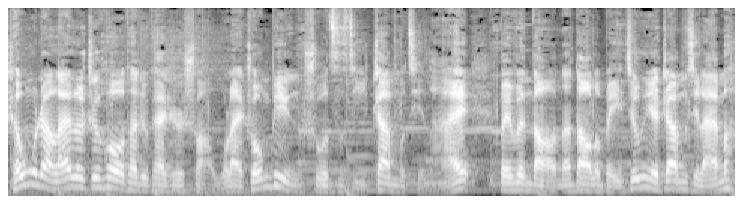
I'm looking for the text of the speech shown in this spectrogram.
乘务长来了之后，他就开始耍无赖装病，说自己站不起来。被问到：“那到了北京也站不起来吗？”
